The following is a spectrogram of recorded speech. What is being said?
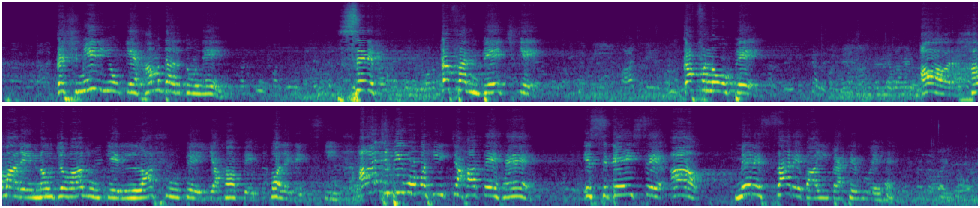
कश्मीरियों के हमदर्दों ने सिर्फ़ कफन बेच के कफनों पे और हमारे नौजवानों के लाशों पे यहाँ पे पॉलिटिक्स की। आज भी वो वही चाहते हैं। इस स्टेज से आप मेरे सारे भाई बैठे हुए हैं।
